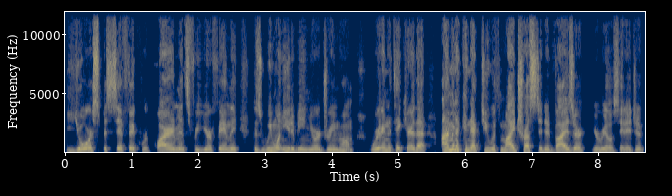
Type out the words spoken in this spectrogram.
your specific requirements for your family because we want you to be in your dream home. We're going to take care of that. I'm going to connect you with my trusted advisor, your real estate agent.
